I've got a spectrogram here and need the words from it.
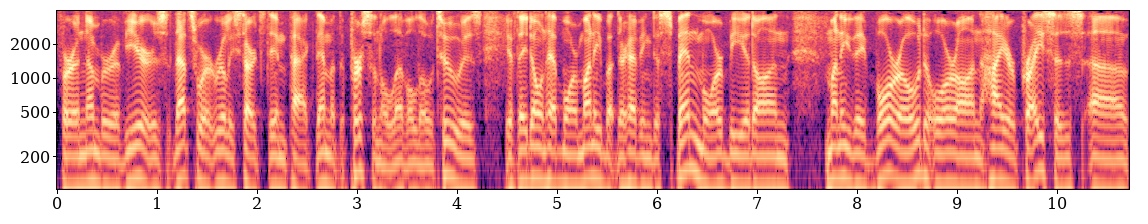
for a number of years, that's where it really starts to impact them at the personal level, though, too, is if they don't have more money but they're having to spend more, be it on money they've borrowed or on higher prices, uh,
